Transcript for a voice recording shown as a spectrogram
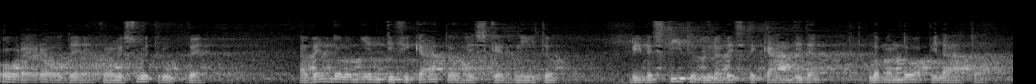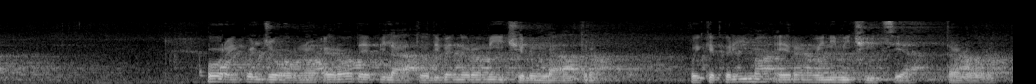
Ora Erode con le sue truppe, avendolo nientificato e schernito, rivestito di una veste candida, lo mandò a Pilato. Ora in quel giorno Erode e Pilato divennero amici l'un l'altro, poiché prima erano inimicizia tra loro.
